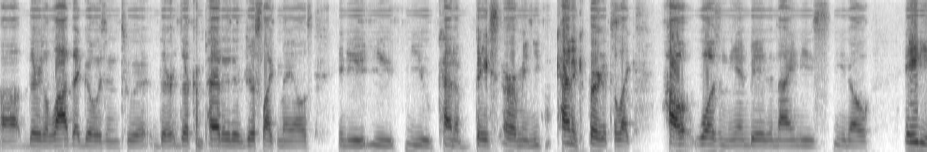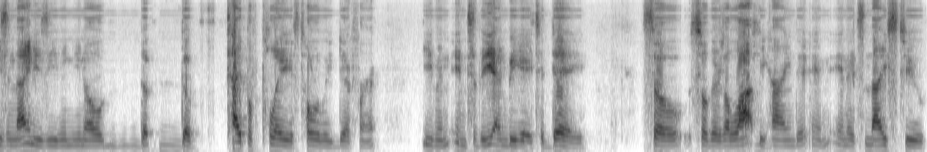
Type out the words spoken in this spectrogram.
Uh, there's a lot that goes into it. They're they're competitive just like males, and you you you kind of base, or I mean, you kind of compared it to like how it was in the NBA in the '90s, you know, '80s and '90s even. You know, the the type of play is totally different, even into the NBA today. So so there's a lot behind it, and, and it's nice to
